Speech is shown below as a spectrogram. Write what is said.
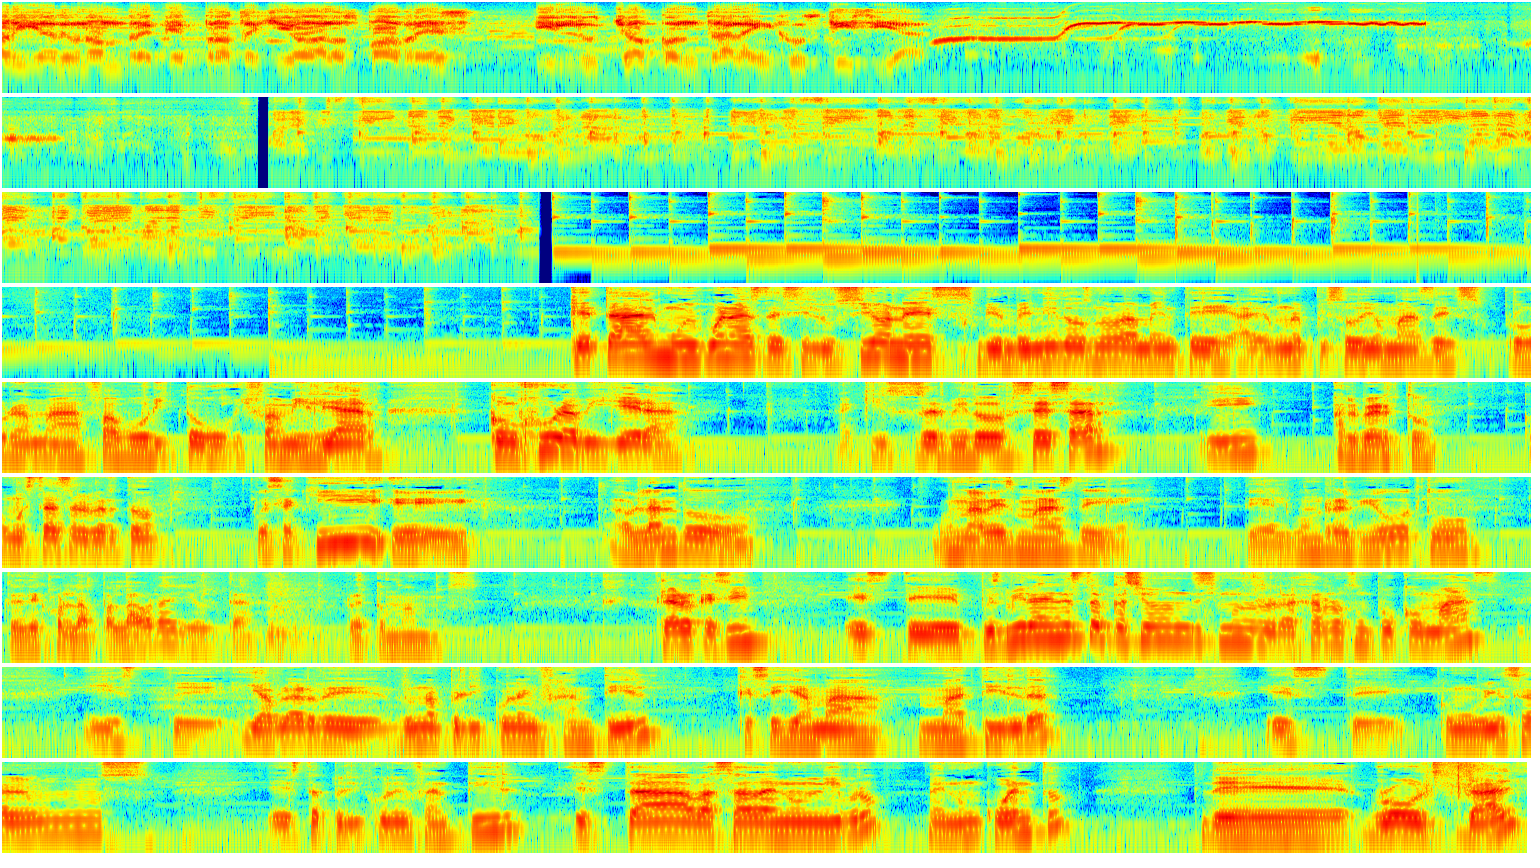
historia de un hombre que protegió a los pobres y luchó contra la injusticia. ¿Qué tal? Muy buenas desilusiones. Bienvenidos nuevamente a un episodio más de su programa favorito y familiar, Conjura Villera. Aquí su servidor César y Alberto, ¿cómo estás Alberto? pues aquí eh, hablando una vez más de, de algún review, tú te dejo la palabra y ahorita retomamos. Claro que sí. Este, pues mira, en esta ocasión decimos relajarnos un poco más y este y hablar de, de una película infantil que se llama Matilda. Este, como bien sabemos, esta película infantil está basada en un libro, en un cuento de Roald Dahl.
